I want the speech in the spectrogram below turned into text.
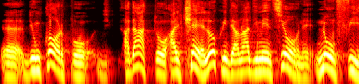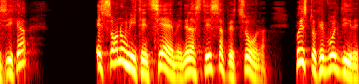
eh di un corpo adatto al cielo, quindi a una dimensione non fisica, e sono unite insieme nella stessa persona. Questo che vuol dire?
